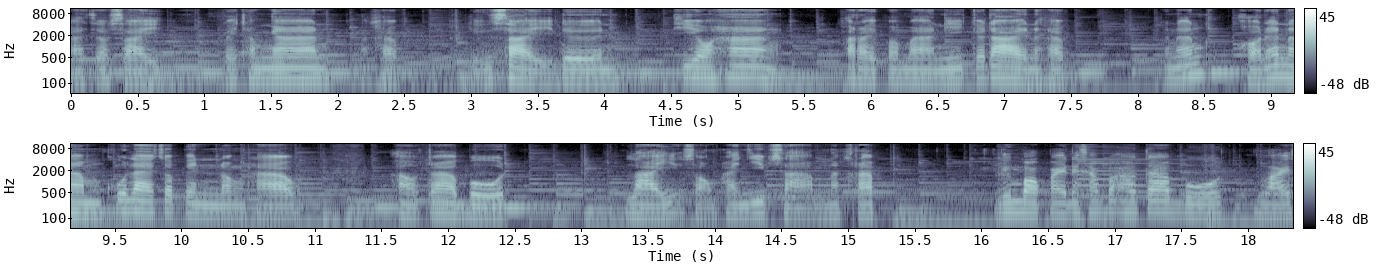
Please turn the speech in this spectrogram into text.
อาจจะใส่ไปทำงานนะครับ หรือใส่เดินเที่ยวห้างอะไรประมาณนี้ก็ได้นะครับ ดังนั้นขอแนะนำคู่แรกก็เป็นรองเท้า Ultra Boot Light 2023 นะครับ ลืมบอกไปนะครับว่า Ultra Boot Light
